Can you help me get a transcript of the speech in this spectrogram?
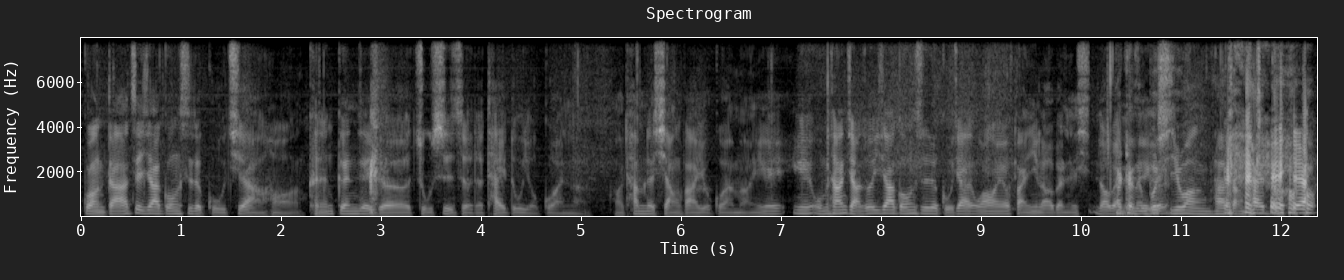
广达这家公司的股价哈，可能跟这个主事者的态度有关了，哦，他们的想法有关嘛？因为因为我们常讲说，一家公司的股价往往有反映老板的老板，他可能不希望它涨太多。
